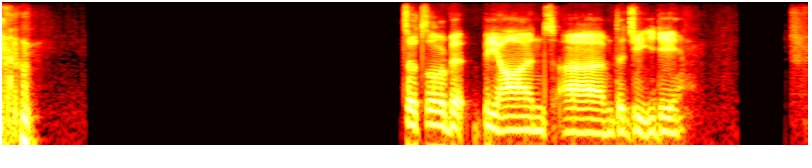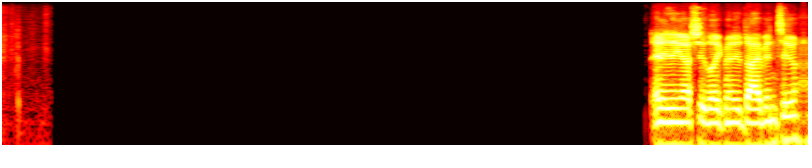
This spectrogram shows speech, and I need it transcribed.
so it's a little bit beyond um, the GED. Anything else you'd like me to dive into?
